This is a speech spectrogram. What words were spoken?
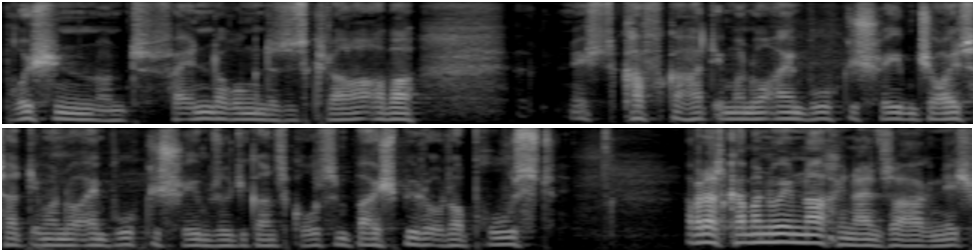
Brüchen und Veränderungen, das ist klar. Aber nicht? Kafka hat immer nur ein Buch geschrieben, Joyce hat immer nur ein Buch geschrieben, so die ganz großen Beispiele oder Proust. Aber das kann man nur im Nachhinein sagen. Nicht?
